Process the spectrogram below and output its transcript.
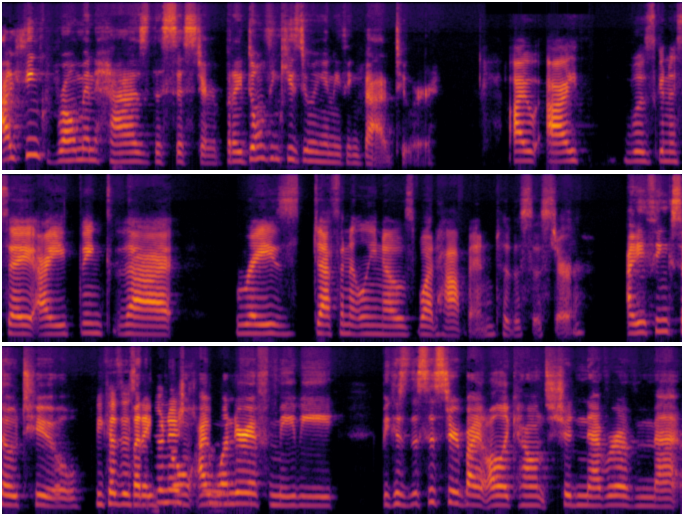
I think Roman has the sister, but I don't think he's doing anything bad to her. I I was gonna say I think that Ray's definitely knows what happened to the sister I think so too. because as But I don't I wonder if maybe because the sister by all accounts should never have met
